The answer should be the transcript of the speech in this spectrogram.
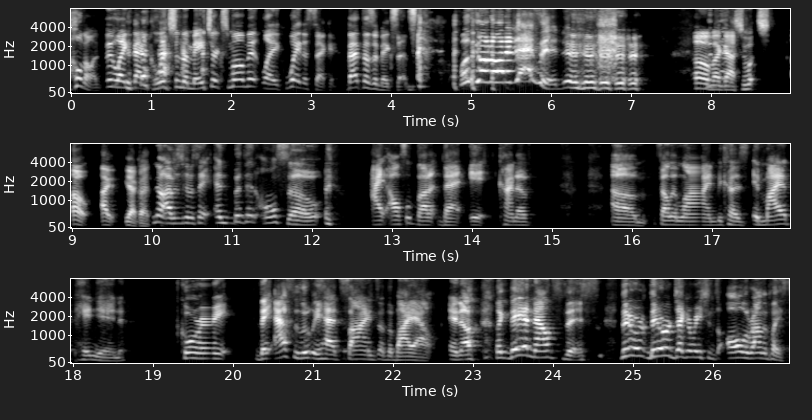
Hold on. Like that glitch in the Matrix moment. Like, wait a second. That doesn't make sense. what's going on in Jackson? oh my gosh. What? Oh, I, yeah, go ahead. No, I was just gonna say, and but then also, I also thought that it kind of um fell in line because, in my opinion, Corey, they absolutely had signs of the buyout, and uh, like they announced this. There were there were decorations all around the place,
